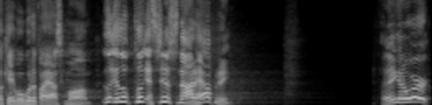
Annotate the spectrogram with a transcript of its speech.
Okay, well, what if I ask mom? Look, look, look, it's just not happening. It ain't gonna work.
